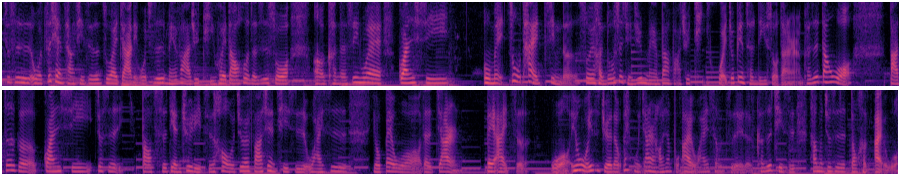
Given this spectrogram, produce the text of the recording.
就是我之前长期就是住在家里，我就是没办法去体会到，或者是说，呃，可能是因为关系我们住太近了，所以很多事情就没有办法去体会，就变成理所当然。可是当我把这个关系就是保持点距离之后，我就会发现，其实我还是有被我的家人被爱着。我，因为我一直觉得，哎、我家人好像不爱我，还是什么之类的。可是其实他们就是都很爱我，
